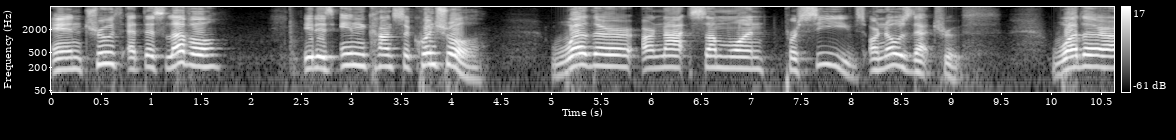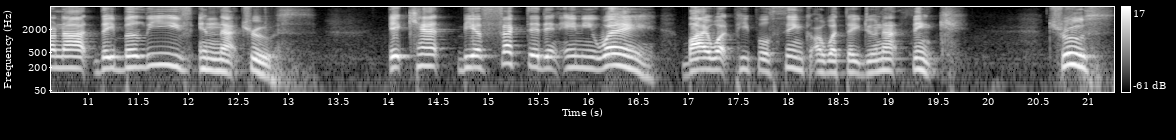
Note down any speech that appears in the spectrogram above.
And truth at this level, it is inconsequential whether or not someone perceives or knows that truth, whether or not they believe in that truth. It can't be affected in any way by what people think or what they do not think. Truth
